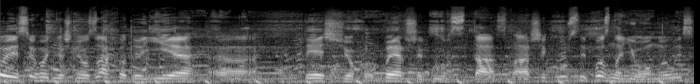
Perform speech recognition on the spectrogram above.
Метою сьогоднішнього заходу є е, те, щоб перший курс та старші курси познайомились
